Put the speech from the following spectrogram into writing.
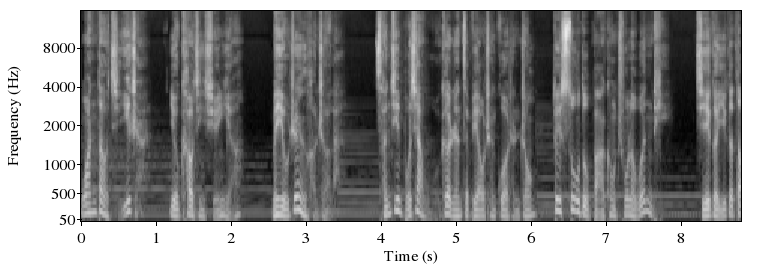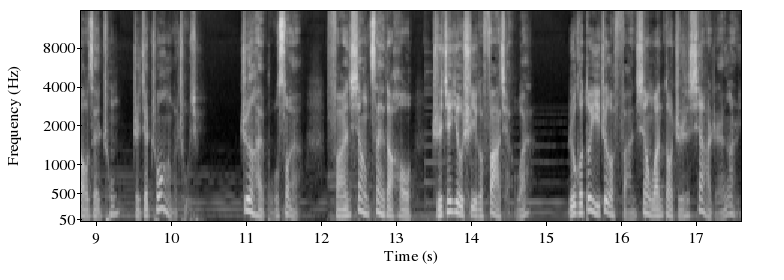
弯道极窄，又靠近悬崖，没有任何遮拦。曾经不下五个人在飙车过程中对速度把控出了问题，结果一个倒再冲，直接撞了出去。这还不算，反向赛道后直接又是一个发卡弯。如果对于这个反向弯道只是吓人而已，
